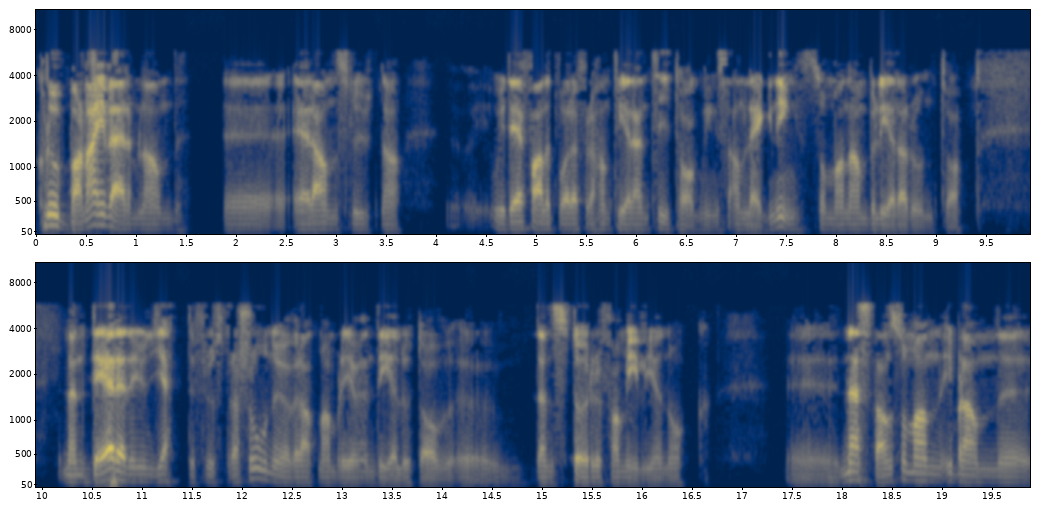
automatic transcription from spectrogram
klubbarna i Värmland eh, är anslutna. Och i det fallet var det för att hantera en tidtagningsanläggning som man ambulerar runt va. Men där är det ju en jättefrustration över att man blev en del utav eh, den större familjen och eh, nästan som man ibland eh,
